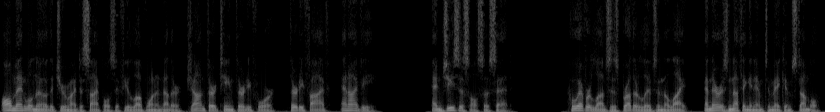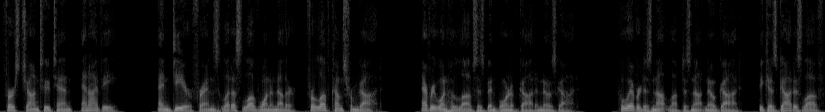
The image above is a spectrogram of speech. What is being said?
All men will know that you're my disciples if you love one another. John 13 34, 35, NIV. And Jesus also said, Whoever loves his brother lives in the light, and there is nothing in him to make him stumble. 1 John 2:10, NIV. And dear friends, let us love one another, for love comes from God. Everyone who loves has been born of God and knows God. Whoever does not love does not know God, because God is love.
